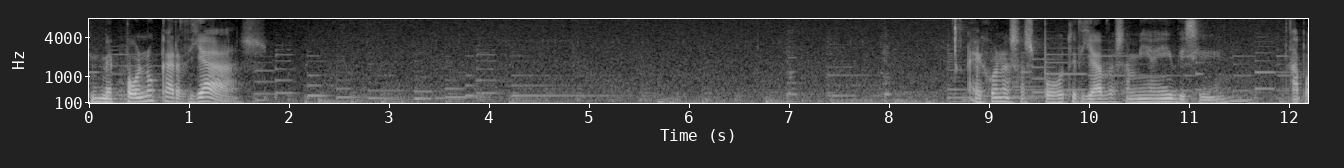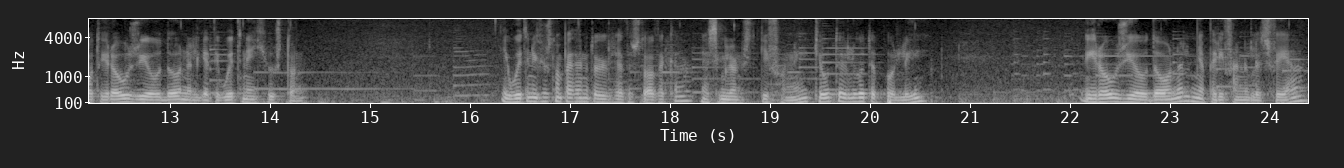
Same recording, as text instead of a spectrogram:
Με πόνο καρδιάς έχω να σας πω ότι διάβασα μία είδηση από τη Rosie O'Donnell για τη Whitney Houston. Η Whitney Houston πέθανε το 2012 με συγκλονιστική φωνή και ούτε λίγο ούτε πολύ η Rosie O'Donnell, μια περήφανη λεσφία,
